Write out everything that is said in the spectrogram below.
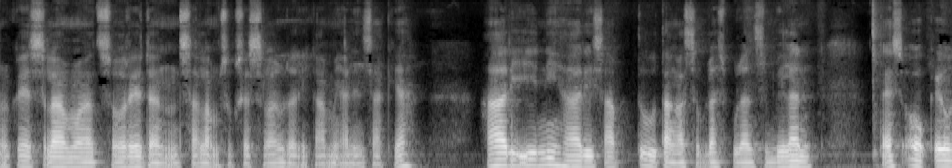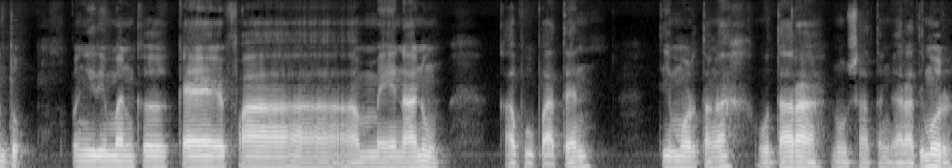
Oke, selamat sore dan salam sukses selalu dari kami Alin ya. Hari ini hari Sabtu tanggal 11 bulan 9 tes oke untuk pengiriman ke Kevamenanu Kabupaten Timur Tengah Utara Nusa Tenggara Timur.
